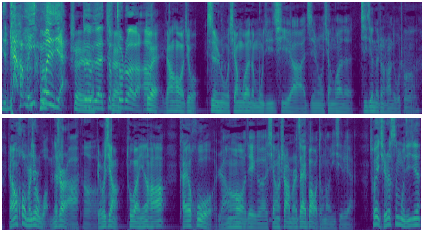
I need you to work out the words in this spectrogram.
你们家没关系，是对不？对？就就这个啊，对，然后就进入相关的募集期啊，进入相关的基金的正常流程。嗯然后后面就是我们的事儿啊，啊比如像托管银行开户，然后这个向上面再报等等一系列。所以其实私募基金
